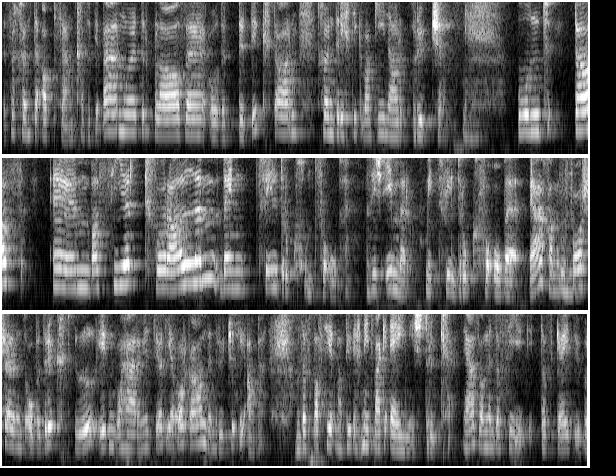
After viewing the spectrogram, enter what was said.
sich könnten absenken Also die Gebärmutter, Blase oder der Dickdarm können Richtung Vagina rutschen. Mhm. Und das ähm, passiert vor allem, wenn zu viel Druck kommt von oben. Es ist immer mit zu viel Druck von oben. Ja, kann man sich mhm. vorstellen, wenn es oben drückt, äh, irgendwoher müssen ja die Organe, dann rutschen sie ab. Und das passiert natürlich nicht wegen eines Drücken, ja, sondern dass sie, das geht über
